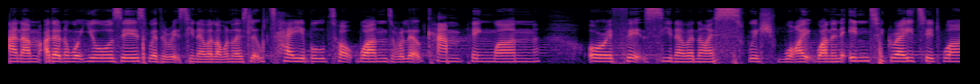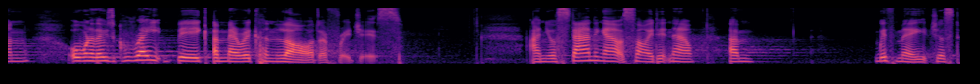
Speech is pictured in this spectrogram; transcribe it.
And um, I don't know what yours is, whether it's, you know, one of those little tabletop ones or a little camping one, or if it's, you know, a nice swish white one, an integrated one, or one of those great big American larder fridges and you're standing outside it now, um, with me, just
